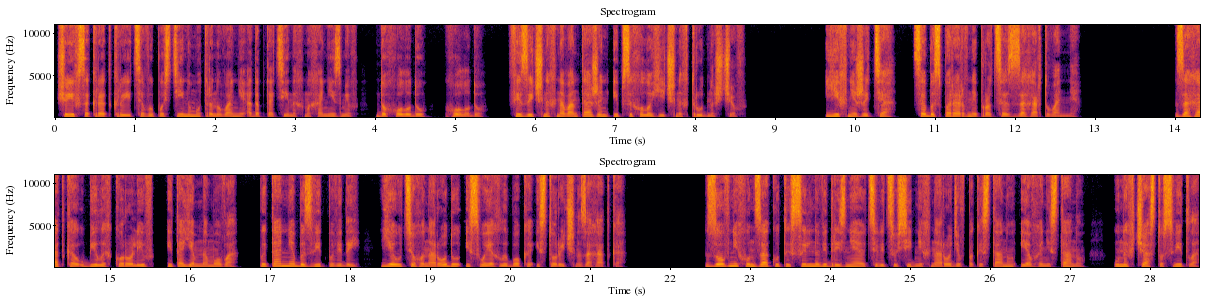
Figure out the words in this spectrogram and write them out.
що їх секрет криється в постійному тренуванні адаптаційних механізмів до холоду, голоду, фізичних навантажень і психологічних труднощів. Їхнє життя це безперервний процес загартування. Загадка у білих королів і таємна мова, питання без відповідей, є у цього народу і своя глибока історична загадка. Зовні хунзакути сильно відрізняються від сусідніх народів Пакистану і Афганістану, у них часто світла,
